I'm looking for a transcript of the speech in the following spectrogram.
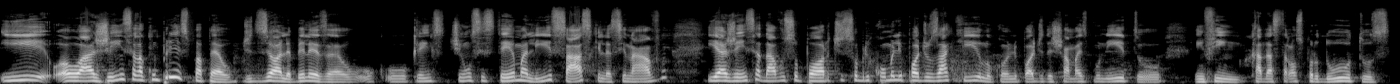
E o- a agência, ela cumpria esse papel de dizer, olha, beleza, o, o cliente tinha um sistema ali, SaaS, que ele assinava, e a agência dava o suporte sobre como ele pode usar aquilo, como ele pode deixar mais bonito, enfim, cadastrar os produtos.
